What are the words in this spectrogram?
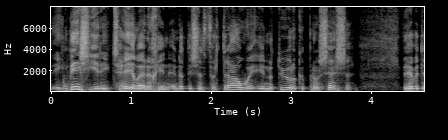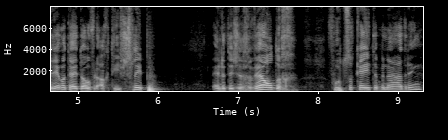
ik mis hier iets heel erg in en dat is het vertrouwen in natuurlijke processen. We hebben het de hele tijd over actief slip. En dat is een geweldig voedselketenbenadering.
